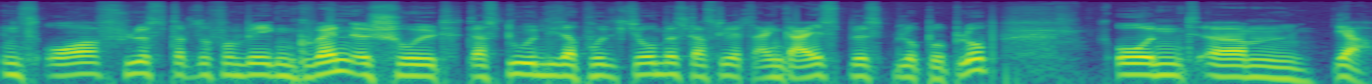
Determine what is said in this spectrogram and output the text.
ins Ohr flüstert, so von wegen, Gwen ist schuld, dass du in dieser Position bist, dass du jetzt ein Geist bist, blub, blub, blub. Und ähm, ja,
